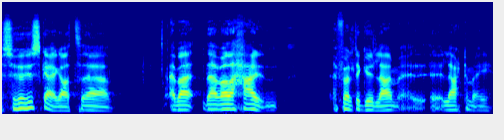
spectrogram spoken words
så husker jeg at jeg bare, det var det her jeg følte Gud meg, lærte meg.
